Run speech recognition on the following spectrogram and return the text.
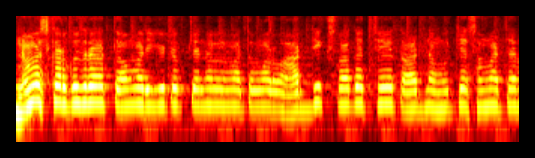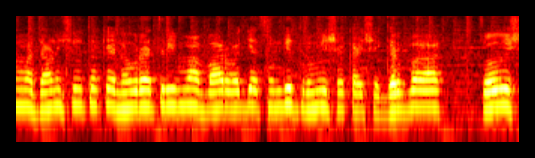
નમસ્કાર ગુજરાત, તો અમારી યુટ્યુબ ચેનલમાં તમારું હાર્દિક સ્વાગત છે. તો આજના મુખ્ય સમાચારમાં જાણીશું તો કે નવરાત્રિમાં બાર વાગ્યા સુધી રમી શકાય છે. ગરબા ચોવીસ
